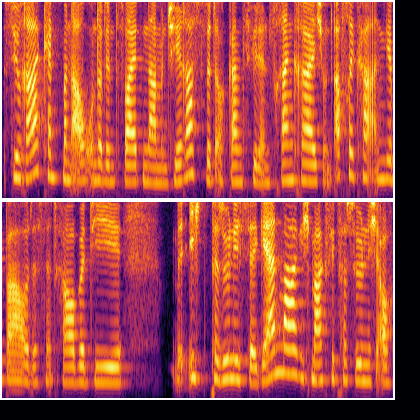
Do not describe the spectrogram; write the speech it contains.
Syrah kennt man auch unter dem zweiten Namen Shiraz, wird auch ganz viel in Frankreich und Afrika angebaut. Das ist eine Traube, die ich persönlich sehr gern mag. Ich mag sie persönlich auch,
